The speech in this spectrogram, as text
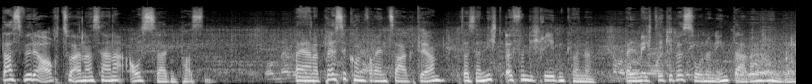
Das würde auch zu einer seiner Aussagen passen. Bei einer Pressekonferenz sagte er, dass er nicht öffentlich reden könne, weil mächtige Personen ihn daran hindern.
